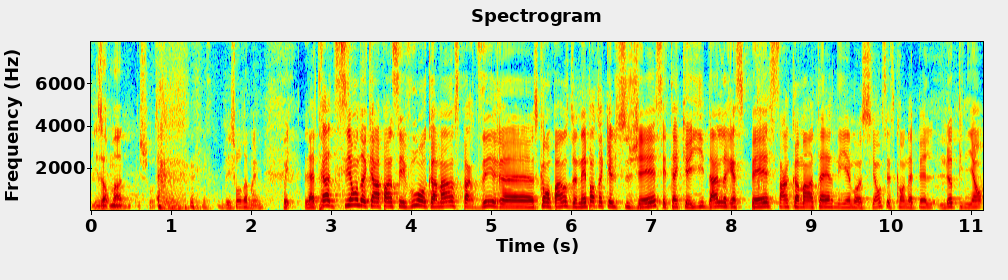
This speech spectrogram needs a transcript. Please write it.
Les hormones, les choses. Des choses de même. Oui. La tradition de Qu'en pensez-vous, on commence par dire euh, ce qu'on pense de n'importe quel sujet. C'est accueilli dans le respect, sans commentaire ni émotion. C'est ce qu'on appelle l'opinion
